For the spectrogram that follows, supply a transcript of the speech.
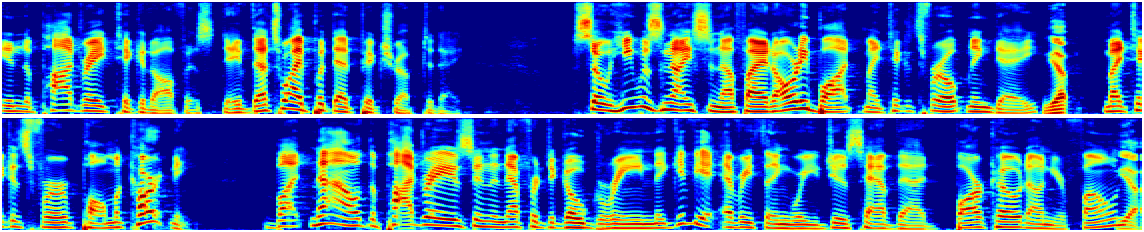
in the Padre ticket office, Dave. That's why I put that picture up today. So he was nice enough. I had already bought my tickets for opening day, Yep. my tickets for Paul McCartney. But now the Padres, is in an effort to go green, they give you everything where you just have that barcode on your phone. Yeah.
